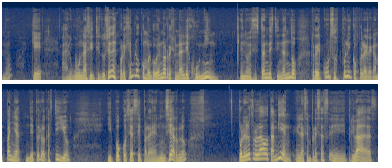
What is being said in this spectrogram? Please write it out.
¿no? que algunas instituciones, por ejemplo, como el gobierno regional de Junín, en donde se están destinando recursos públicos para la campaña de Pedro Castillo, y poco se hace para denunciarlo, por el otro lado también en las empresas eh, privadas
